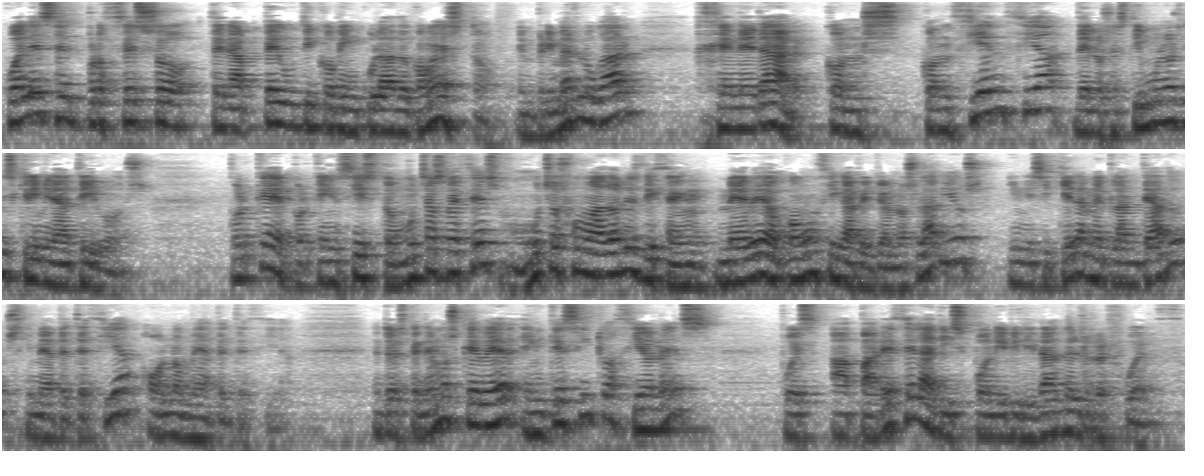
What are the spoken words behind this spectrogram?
¿cuál es el proceso terapéutico vinculado con esto? En primer lugar, generar conciencia de los estímulos discriminativos. ¿Por qué? Porque, insisto, muchas veces muchos fumadores dicen me veo con un cigarrillo en los labios y ni siquiera me he planteado si me apetecía o no me apetecía. Entonces tenemos que ver en qué situaciones pues aparece la disponibilidad del refuerzo.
